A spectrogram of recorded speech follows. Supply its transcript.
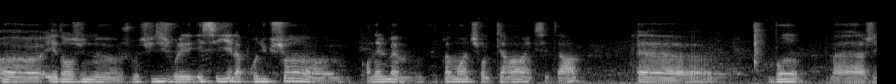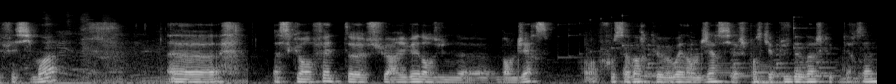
Euh, et dans une, je me suis dit, je voulais essayer la production en elle-même, vraiment être sur le terrain, etc. bon, bah, j'ai fait six mois parce qu'en fait, je suis arrivé dans une, dans le Gers. Il faut savoir que ouais, dans le Gers, je pense qu'il y a plus de vaches que de personnes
